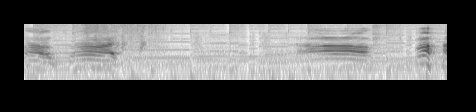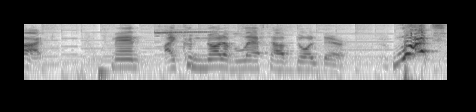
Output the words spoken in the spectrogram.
Oh, God. Oh, fuck. Man, I could not have left Abdul there. What?!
